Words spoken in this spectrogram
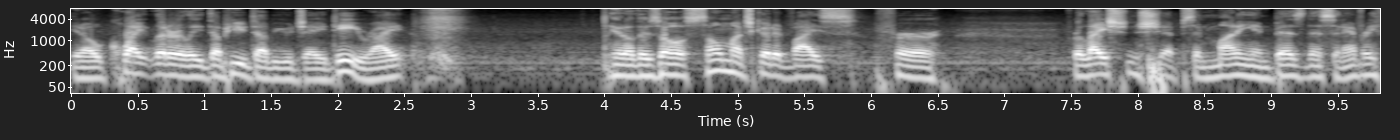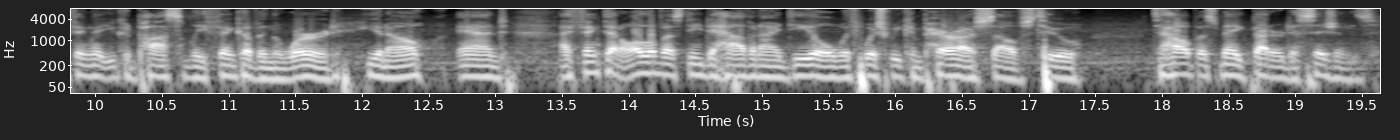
You know, quite literally WWJD, right? You know, there's oh, so much good advice for relationships and money and business and everything that you could possibly think of in the Word, you know? And I think that all of us need to have an ideal with which we compare ourselves to to help us make better decisions.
